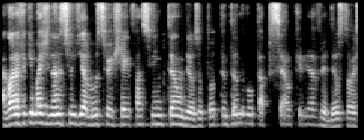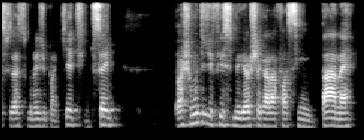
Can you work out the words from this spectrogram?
Agora eu fico imaginando se um dia Lúcifer chega e fala assim: então, Deus, eu estou tentando voltar para o céu, eu queria ver. Deus talvez fizesse um grande banquete, não sei. Eu acho muito difícil Miguel chegar lá e falar assim: tá, né?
